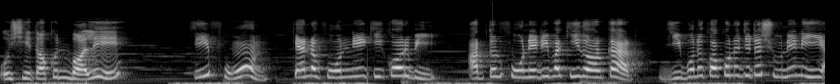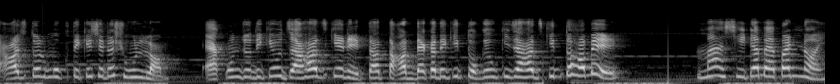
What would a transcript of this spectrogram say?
ও সে তখন বলে কি ফোন? কেন ফোন নিয়ে কি করবি? আর তোর ফোনেরই বা কি দরকার? জীবনে কখনো যেটা শুনিনি আজ তোর মুখ থেকে সেটা শুনলাম। এখন যদি কেউ জাহাজ কেনে তা তার দেখা দেখি তোকেও কি জাহাজ কিনতে হবে? মা সেটা ব্যাপার নয়।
